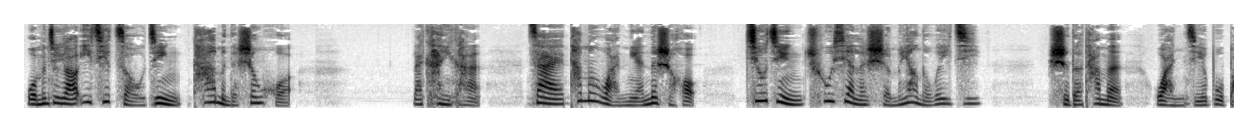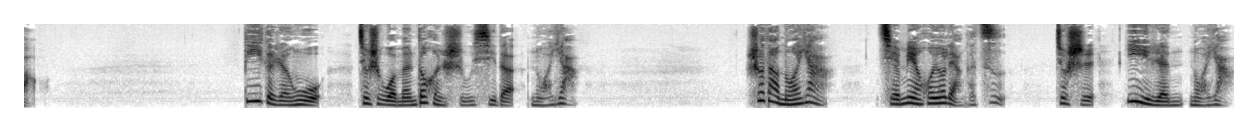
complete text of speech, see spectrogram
我们就要一起走进他们的生活，来看一看，在他们晚年的时候，究竟出现了什么样的危机。使得他们晚节不保。第一个人物就是我们都很熟悉的挪亚。说到挪亚，前面会有两个字，就是异人挪亚。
